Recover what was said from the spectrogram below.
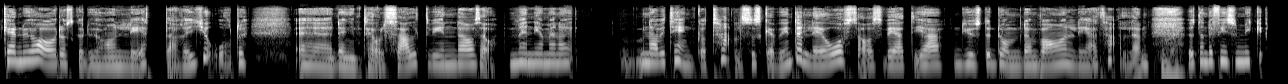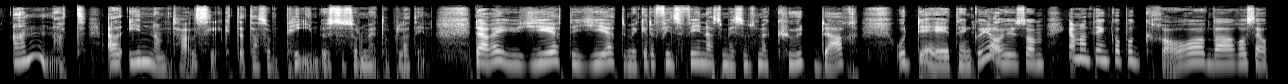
kan du ha, då ska du ha en lättare jord. Eh, den tål saltvindar och så. Men jag menar, när vi tänker tall så ska vi inte låsa oss vid att ja, just de, den vanliga tallen. Utan det finns så mycket annat inom tallsläktet, alltså pinus som de heter på latin. Där är ju jätte, jättemycket, det finns fina som är som små kuddar. Och det tänker jag ju som, ja man tänker på gravar och så,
